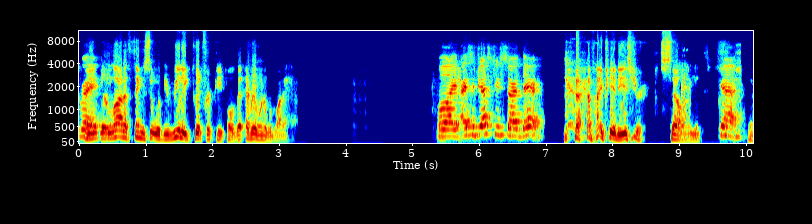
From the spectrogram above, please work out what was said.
Right I mean, there are a lot of things that would be really good for people that everyone would want to have well, I, I suggest you start there. that might be an easier sell, I guess. Yeah. yeah.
